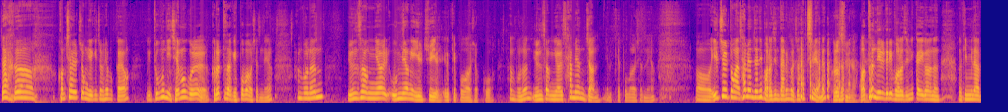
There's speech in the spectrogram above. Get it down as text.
자, 그 검찰 쪽 얘기 좀 해볼까요? 이두 분이 제목을 그럴듯하게 뽑아오셨네요. 한 분은 윤석열 운명의 일주일 이렇게 뽑아오셨고 한 분은 윤석열 사면전 이렇게 뽑아오셨네요. 어, 일주일 동안 3연전이 벌어진다는 거죠. 합치면은. 그렇습니다. 그죠? 어떤 일들이 벌어집니까? 이거는 김민아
